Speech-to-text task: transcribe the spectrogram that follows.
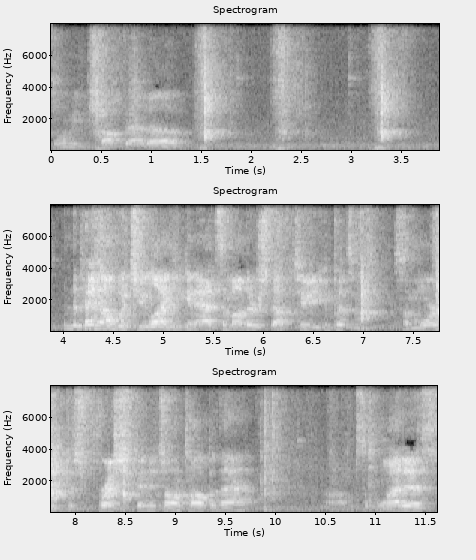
So let me chop that up. And depending on what you like, you can add some other stuff too. You can put some, some more just fresh spinach on top of that. Um, some lettuce.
